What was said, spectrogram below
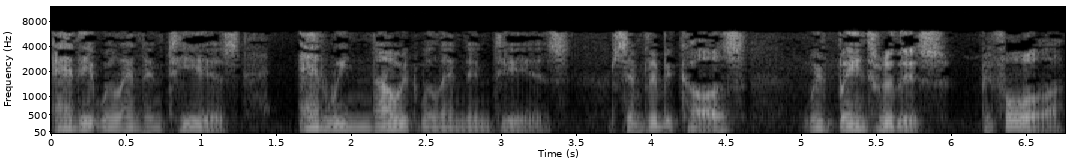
and it will end in tears. And we know it will end in tears. Simply because we've been through this before.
